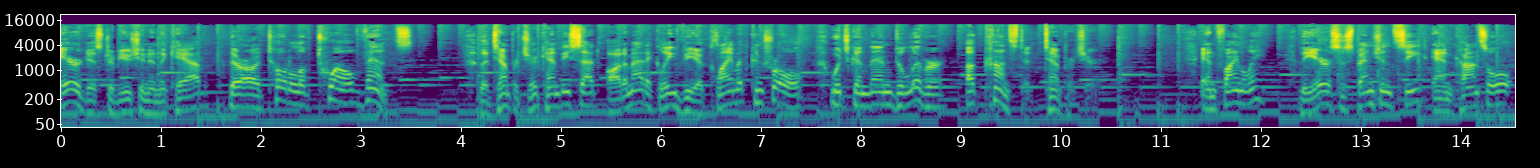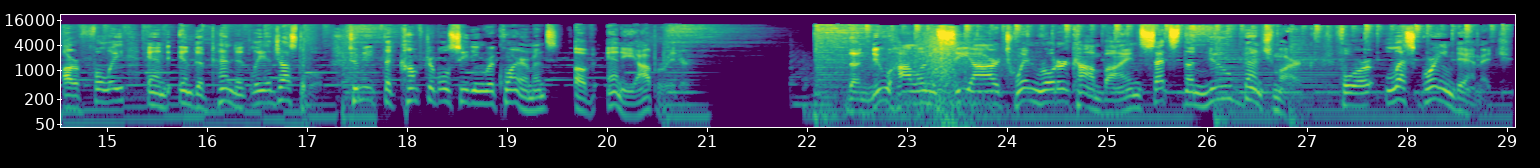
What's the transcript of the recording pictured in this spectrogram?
air distribution in the cab, there are a total of 12 vents. The temperature can be set automatically via climate control, which can then deliver a constant temperature. And finally, the air suspension seat and console are fully and independently adjustable to meet the comfortable seating requirements of any operator. The New Holland CR twin rotor combine sets the new benchmark for less grain damage,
